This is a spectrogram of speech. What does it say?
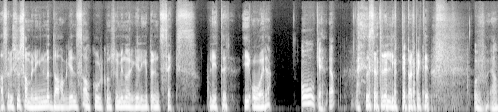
altså Hvis du sammenligner med dagens alkoholkonsum i Norge, ligger på rundt seks liter i året. Ok, ja. Det setter det litt i perspektiv. Uh, ja.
